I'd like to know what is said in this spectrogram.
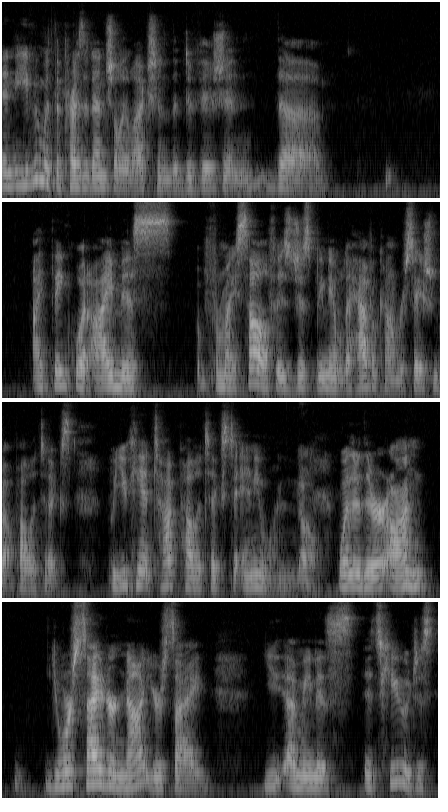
and even with the presidential election the division the i think what i miss for myself is just being able to have a conversation about politics but you can't talk politics to anyone no whether they're on your side or not your side you, i mean it's it's huge it's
